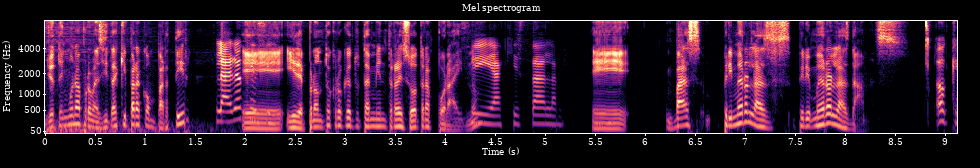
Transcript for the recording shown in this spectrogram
Yo tengo una promesita aquí para compartir Claro que eh, y de pronto creo que tú también traes otra por ahí, sí. ¿no? Sí, aquí está la mía. Eh, vas primero las primero las damas. Ok.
